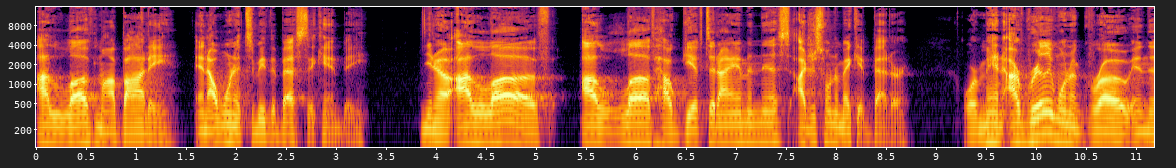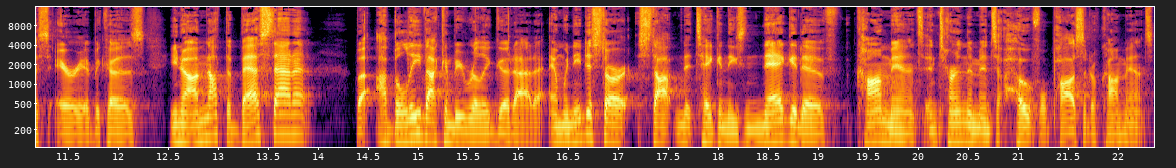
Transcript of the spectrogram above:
I love my body and I want it to be the best it can be. You know, I love I love how gifted I am in this. I just want to make it better. Or, man, I really want to grow in this area because, you know, I'm not the best at it, but I believe I can be really good at it. And we need to start, stop taking these negative comments and turn them into hopeful, positive comments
